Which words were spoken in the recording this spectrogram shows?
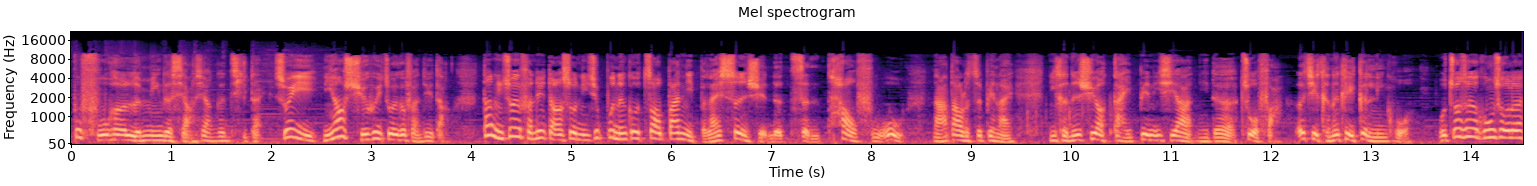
不符合人民的想象跟期待，所以你要学会做一个反对党。当你作为反对党的时候，你就不能够照搬你本来胜选的整套服务拿到了这边来，你可能需要改变一下你的做法，而且可能可以更灵活。我做这个工作呢，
